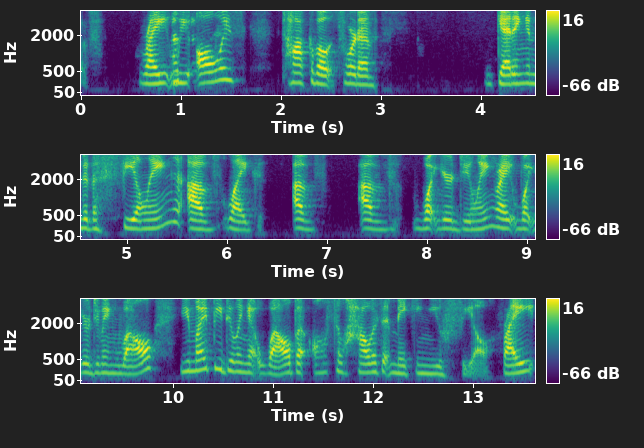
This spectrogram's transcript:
of right we always talk about sort of getting into the feeling of like of of what you're doing, right? What you're doing well. You might be doing it well, but also how is it making you feel, right?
